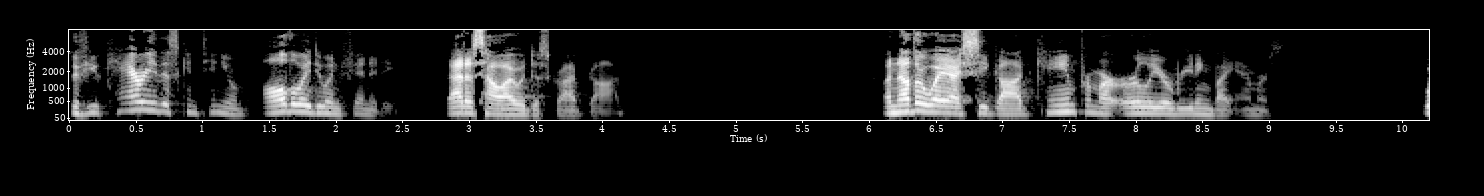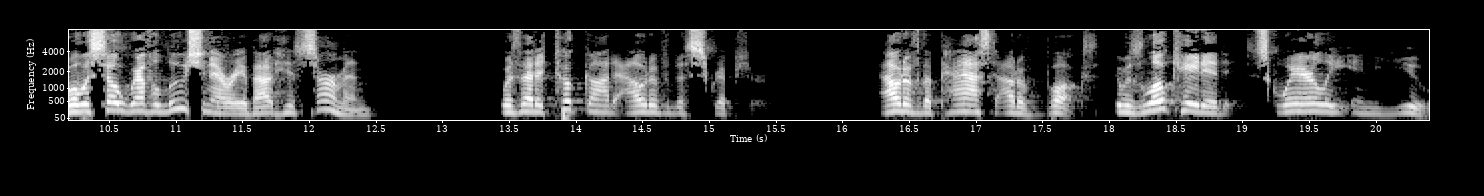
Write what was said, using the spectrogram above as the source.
So if you carry this continuum all the way to infinity, that is how I would describe God. Another way I see God came from our earlier reading by Emerson. What was so revolutionary about his sermon was that it took God out of the scriptures, out of the past, out of books. It was located squarely in you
